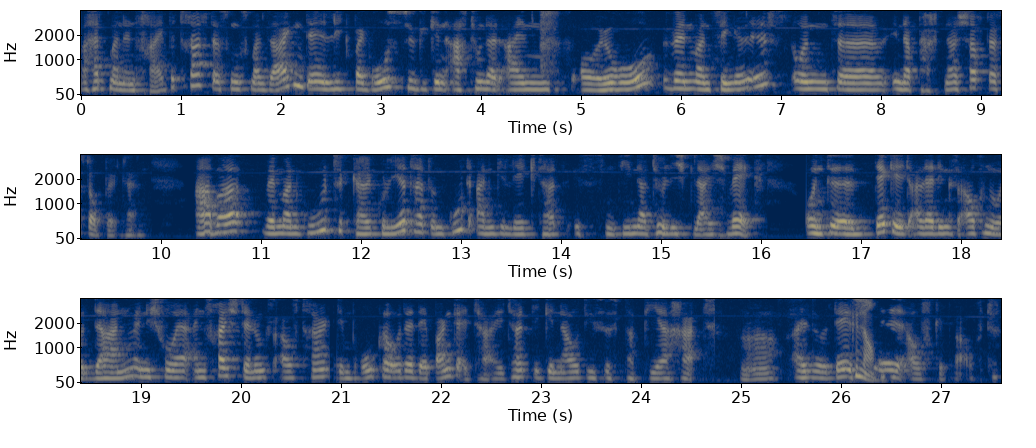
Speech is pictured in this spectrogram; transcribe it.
hat man einen Freibetrag, das muss man sagen, der liegt bei großzügigen 801 Euro, wenn man Single ist und äh, in der Partnerschaft das Doppelte. Aber wenn man gut kalkuliert hat und gut angelegt hat, sind die natürlich gleich weg. Und äh, der gilt allerdings auch nur dann, wenn ich vorher einen Freistellungsauftrag dem Broker oder der Bank erteilt hat, die genau dieses Papier hat. Ja, also der ist genau. schnell aufgebraucht.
